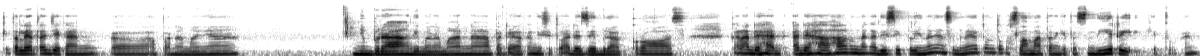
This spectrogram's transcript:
Kita lihat aja kan eh, apa namanya nyebrang di mana-mana padahal kan di situ ada zebra cross. Kan ada ada hal-hal tentang kedisiplinan yang sebenarnya itu untuk keselamatan kita sendiri gitu kan.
